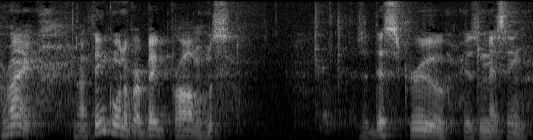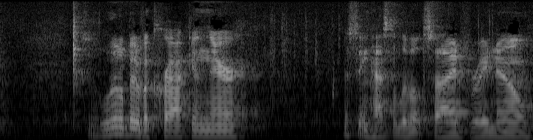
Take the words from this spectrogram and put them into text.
All right, I think one of our big problems is that this screw is missing. There's a little bit of a crack in there. This thing has to live outside for right now.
